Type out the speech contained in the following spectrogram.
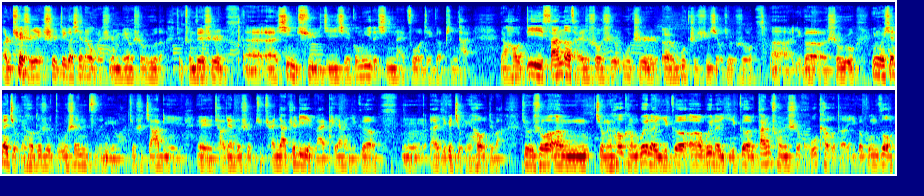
而确实也是这个，现在我们是没有收入的，就纯粹是呃呃兴趣以及一些公益的心来做这个平台。然后第三呢，才是说是物质，呃，物质需求，就是说，呃，一个收入，因为现在九零后都是独生子女嘛，就是家里，呃，条件都是举全家之力来培养一个，嗯，呃，一个九零后，对吧？就是说，嗯，九零后可能为了一个，呃，为了一个单纯是糊口的一个工作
